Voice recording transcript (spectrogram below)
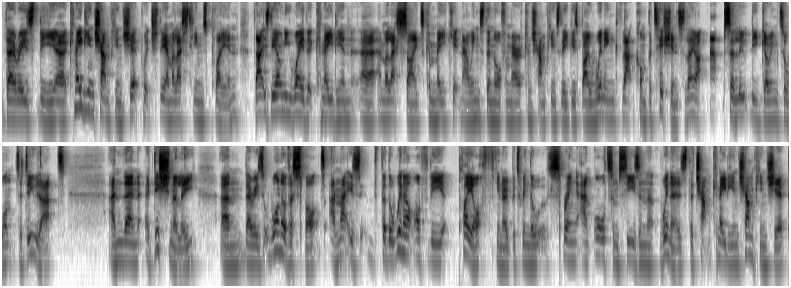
there is the uh, Canadian Championship, which the MLS teams play in. That is the only way that Canadian uh, MLS sides can make it now into the North American Champions League is by winning that competition. So they are absolutely going to want to do that. And then additionally, um, there is one other spot, and that is for the winner of the playoff, you know, between the spring and autumn season winners, the Canadian Championship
